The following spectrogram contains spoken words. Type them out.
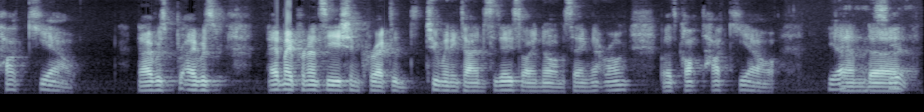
Kiao. I was I was I had my pronunciation corrected too many times today, so I know I'm saying that wrong. But it's called Ta Kiao. Yeah, and I see uh, it.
